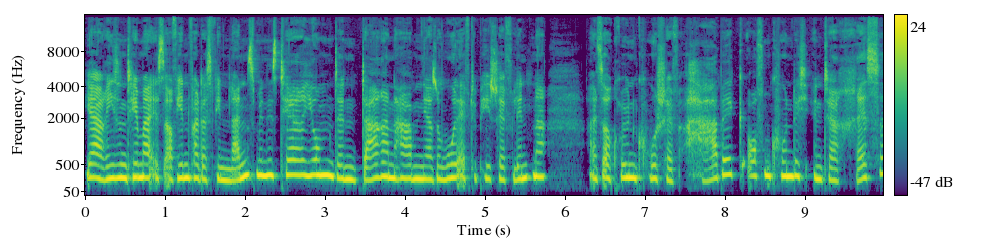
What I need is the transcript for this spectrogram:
Ja, Riesenthema ist auf jeden Fall das Finanzministerium, denn daran haben ja sowohl FDP-Chef Lindner als auch Grünen-Co-Chef Habeck offenkundig Interesse.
